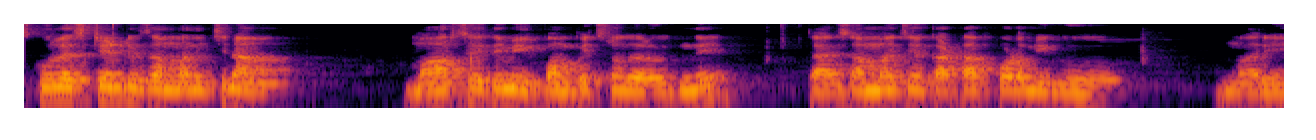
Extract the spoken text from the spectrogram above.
స్కూల్ అసిస్టెంట్కి సంబంధించిన మార్క్స్ అయితే మీకు పంపించడం జరుగుతుంది. దానికి సంబంధించిన కట్ ఆఫ్ కూడా మీకు మరి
